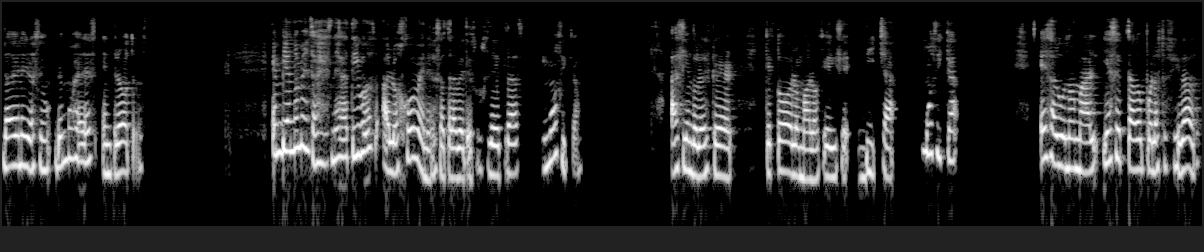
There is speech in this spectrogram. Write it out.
la denigración de mujeres, entre otros. Enviando mensajes negativos a los jóvenes a través de sus letras y música, haciéndoles creer que todo lo malo que dice dicha música es algo normal y aceptado por la sociedad,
